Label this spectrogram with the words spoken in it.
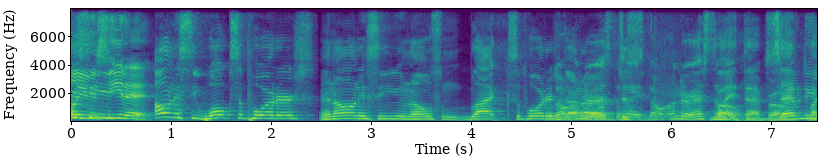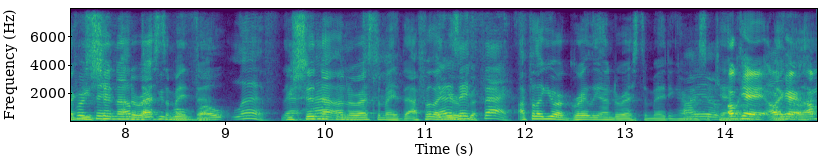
only even see, that. I only see woke supporters, and I only see you know some black supporters Don't that are underestimate. just. don't underestimate that, bro. Seventy Like, you percent shouldn't of black people underestimate that. vote left. You That should not underestimate that. I feel like That is you're a fact. I feel like you are greatly underestimating her as a candidate. Okay, okay, I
